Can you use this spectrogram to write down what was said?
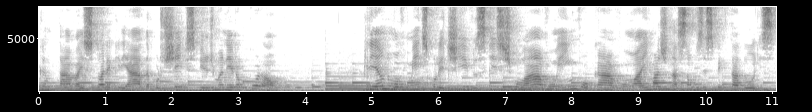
cantava a história criada por Shakespeare de maneira coral, criando movimentos coletivos que estimulavam e invocavam a imaginação dos espectadores,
